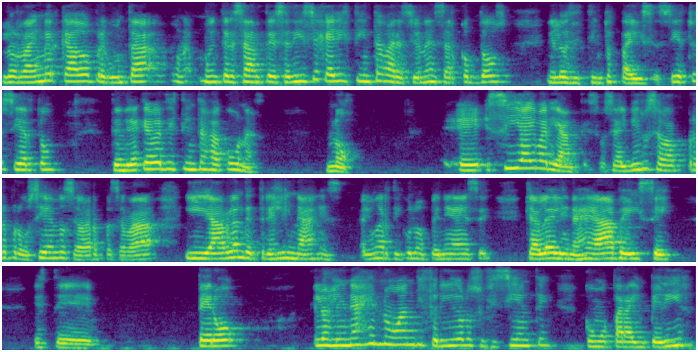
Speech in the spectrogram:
Lorraine Mercado pregunta una, muy interesante. Se dice que hay distintas variaciones en SARS-CoV-2 en los distintos países. Si esto es cierto, ¿tendría que haber distintas vacunas? No. Eh, sí hay variantes, o sea, el virus se va reproduciendo, se va, va, y hablan de tres linajes. Hay un artículo en PNAS que habla del linaje A, B y C. Este, pero los linajes no han diferido lo suficiente como para impedir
